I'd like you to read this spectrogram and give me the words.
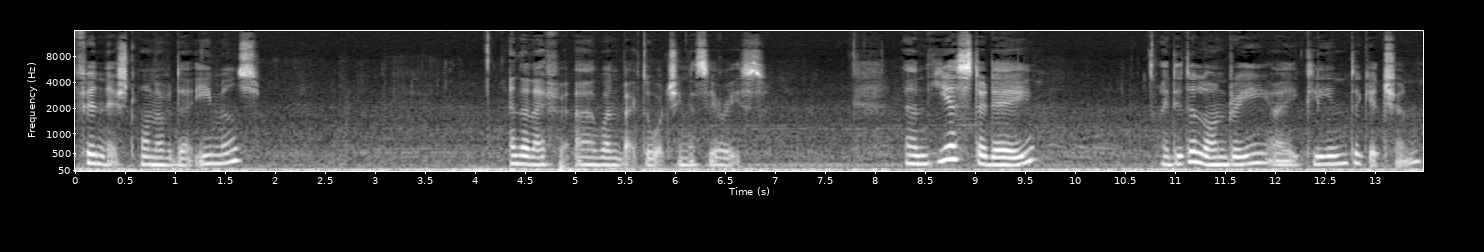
finished one of the emails, and then I went back to watching a series. And yesterday I did the laundry, I cleaned the kitchen,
